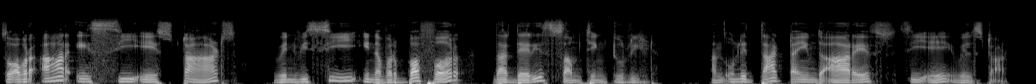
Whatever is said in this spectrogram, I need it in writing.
So our RSCA starts when we see in our buffer that there is something to read. And only that time the RSCA will start.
